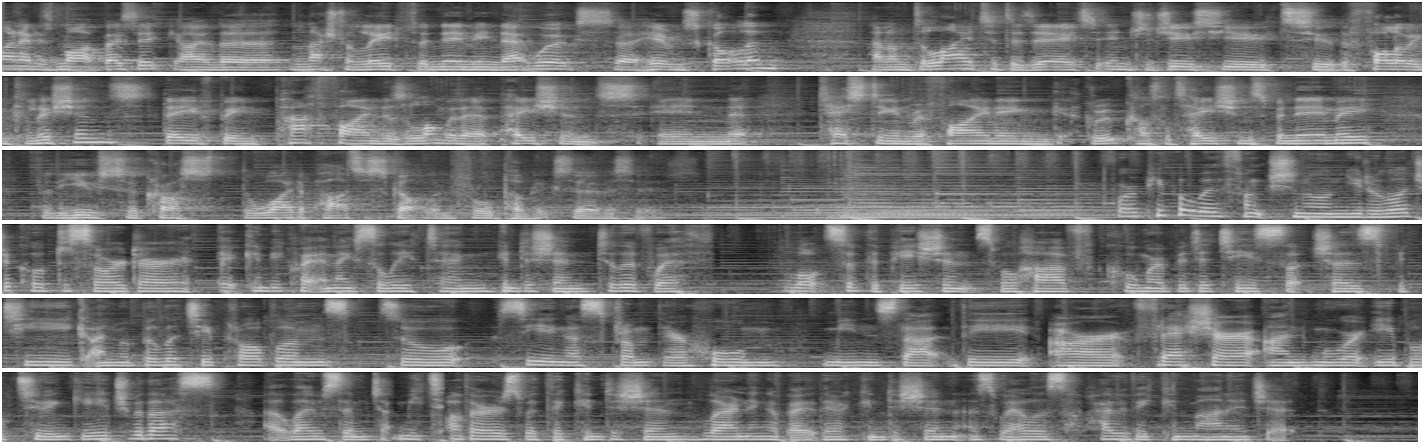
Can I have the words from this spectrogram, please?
My name is Mark Beswick. I'm the National Lead for Near Me Networks uh, here in Scotland and I'm delighted today to introduce you to the following clinicians. They've been pathfinders along with their patients in testing and refining group consultations for Near Me for the use across the wider parts of Scotland for all public services. For people with functional neurological disorder, it can be quite an isolating condition to live with. Lots of the patients will have comorbidities such as fatigue and mobility problems, so seeing us from their home means that they are fresher and more able to engage with us. It allows them to meet others with the condition, learning about their condition as well as how they can manage it.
